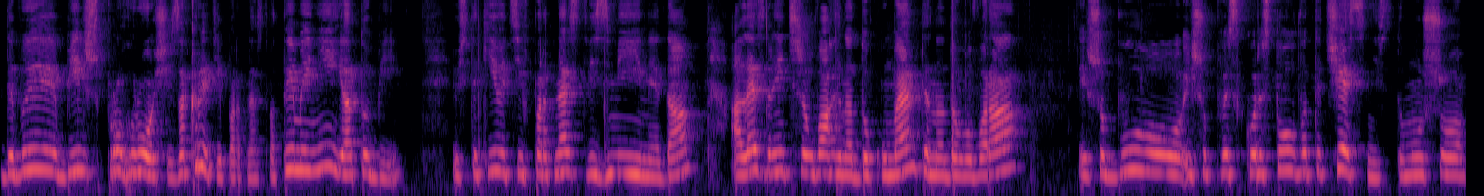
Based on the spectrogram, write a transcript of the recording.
де ви більш про гроші, закриті партнерства. Ти мені, я тобі. І ось такі оці в партнерстві зміни. Да? Але зверніть ще уваги на документи, на договори, і щоб було, і щоб ви скористовувати чесність, тому що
